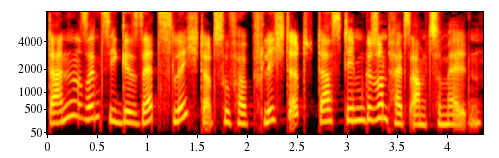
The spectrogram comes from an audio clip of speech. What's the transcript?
dann sind sie gesetzlich dazu verpflichtet, das dem Gesundheitsamt zu melden.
